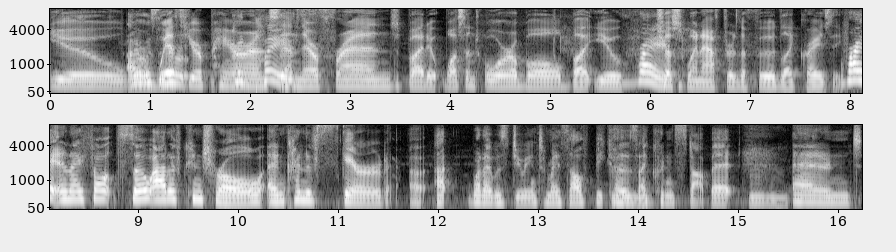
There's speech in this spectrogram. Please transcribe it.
you were with your parents and their friends, but it wasn't horrible. But you Right. just went after the food like crazy. Right. And I felt so out of control and kind of scared uh, at what I was doing to myself because I mm-hmm. couldn't stop it. Mm-hmm. And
